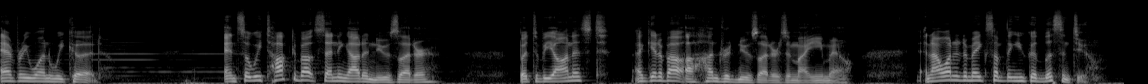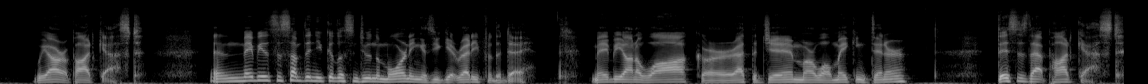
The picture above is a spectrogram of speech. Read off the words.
everyone we could. And so we talked about sending out a newsletter, but to be honest, I get about a hundred newsletters in my email, and I wanted to make something you could listen to. We are a podcast. And maybe this is something you could listen to in the morning as you get ready for the day. Maybe on a walk or at the gym or while making dinner. This is that podcast.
